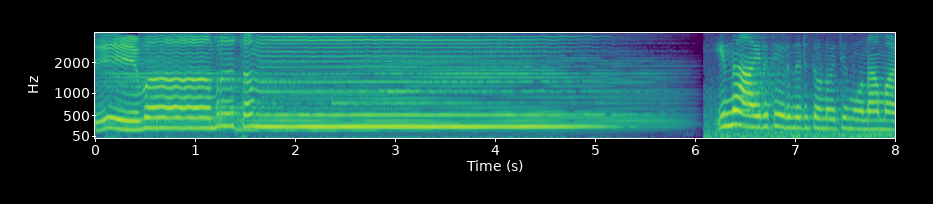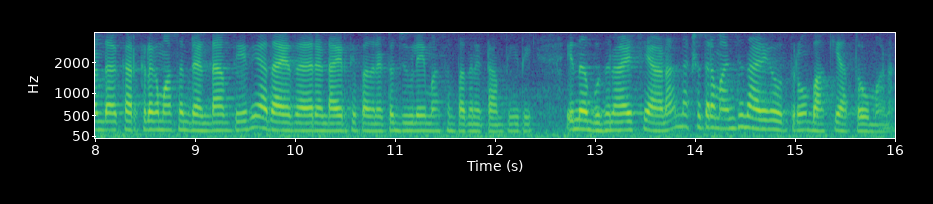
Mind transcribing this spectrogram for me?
ദേവാമൃതം. ഇന്ന് ആയിരത്തി ഒരുന്നൂറ്റി തൊണ്ണൂറ്റി മൂന്നാം ആണ്ട് കർക്കിടക മാസം രണ്ടാം തീയതി അതായത് രണ്ടായിരത്തി പതിനെട്ട് ജൂലൈ മാസം പതിനെട്ടാം തീയതി. ഇന്ന് ബുധനാഴ്ചയാണ്. നക്ഷത്രം അഞ്ച് നാഴിക ഉത്തരവും ബാക്കി അത്തവുമാണ്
